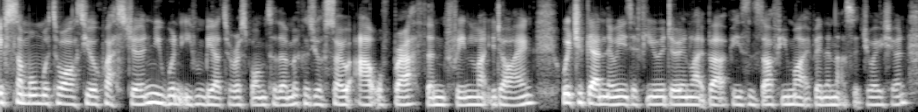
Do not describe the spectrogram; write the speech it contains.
if someone were to ask you a question, you wouldn't even be able to respond to them because you're so out of breath and feeling like you're dying. Which, again, Louise, if you were doing like burpees and stuff, you might have been in that situation.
